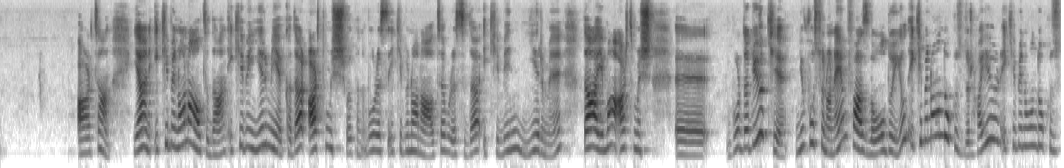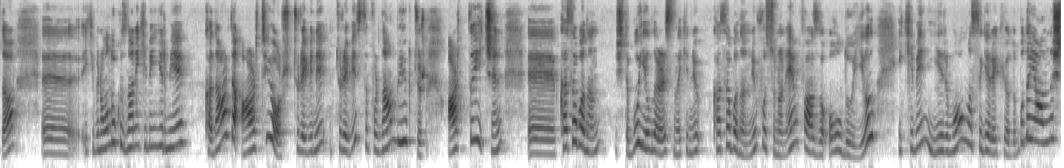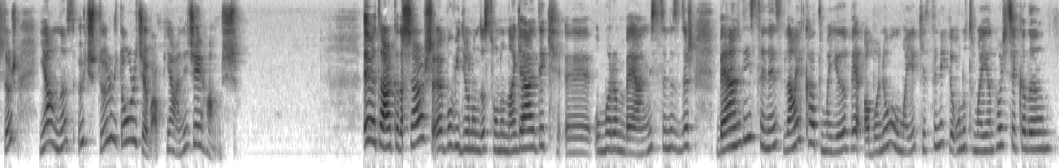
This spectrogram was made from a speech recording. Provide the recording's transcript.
artan. Yani 2016'dan 2020'ye kadar artmış. Bakın burası 2016, burası da 2020. Daima artmış. Ee, burada diyor ki nüfusunun en fazla olduğu yıl 2019'dur. Hayır 2019'da e, 2019'dan 2020'ye kadar da artıyor. Türevini türevi sıfırdan büyüktür. Arttığı için e, kasabanın işte bu yıllar arasındaki nü, kasabanın nüfusunun en fazla olduğu yıl 2020 olması gerekiyordu. Bu da yanlıştır. Yalnız 3'tür doğru cevap yani Ceyhan'mış. Evet arkadaşlar e, bu videonun da sonuna geldik. E, umarım beğenmişsinizdir. Beğendiyseniz like atmayı ve abone olmayı kesinlikle unutmayın. Hoşçakalın.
